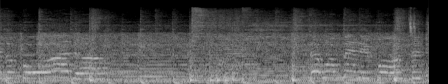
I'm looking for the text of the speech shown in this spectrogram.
to the border. There were many born today.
